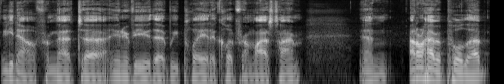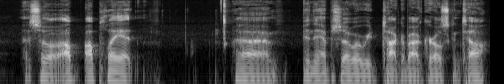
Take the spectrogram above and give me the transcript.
you know, from that uh, interview that we played a clip from last time, and I don't have it pulled up, so I'll I'll play it uh, in the episode where we talk about girls can tell.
